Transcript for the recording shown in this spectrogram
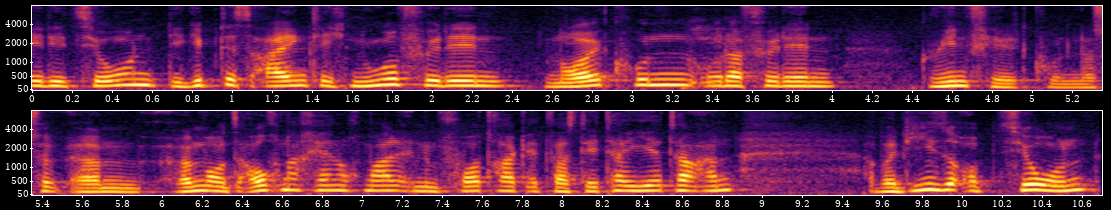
Edition, die gibt es eigentlich nur für den Neukunden oder für den Greenfield-Kunden. Das ähm, hören wir uns auch nachher nochmal in einem Vortrag etwas detaillierter an. Aber diese Option,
